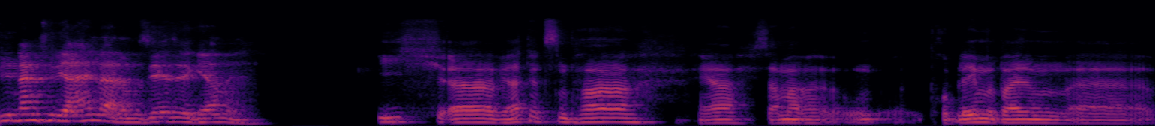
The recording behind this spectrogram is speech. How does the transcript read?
Vielen Dank für die Einladung, sehr, sehr gerne. Ich, äh, wir hatten jetzt ein paar, ja, ich sag mal, Probleme beim, äh,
